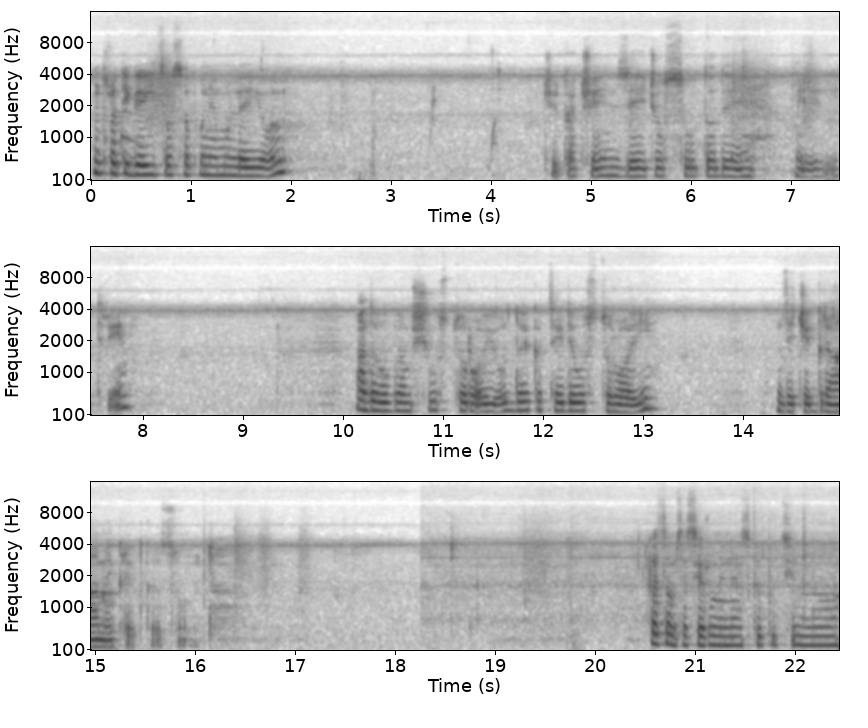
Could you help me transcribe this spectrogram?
Într-o tigăiță o să punem uleiul, circa 50-100 de mililitri. Adăugăm și usturoiul, 2 căței de usturoi, 10 grame cred că sunt. Lăsăm să se rumenească puțin uh,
